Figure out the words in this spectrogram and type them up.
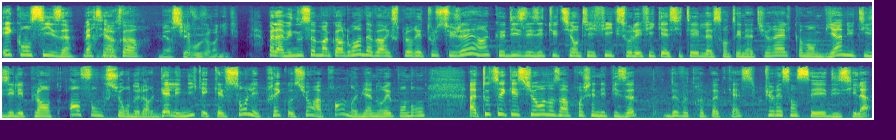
et concise. Merci, encore. Merci à vous, Véronique. Voilà, mais nous sommes encore loin d'avoir exploré tout le sujet. Hein. Que disent les études scientifiques sur l'efficacité de la santé naturelle? Comment bien utiliser les plantes en fonction de leur galénique et quelles sont les précautions à prendre? Eh bien, nous répondrons à toutes ces questions dans un prochain épisode de votre podcast Pur et Sensé. D'ici là,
